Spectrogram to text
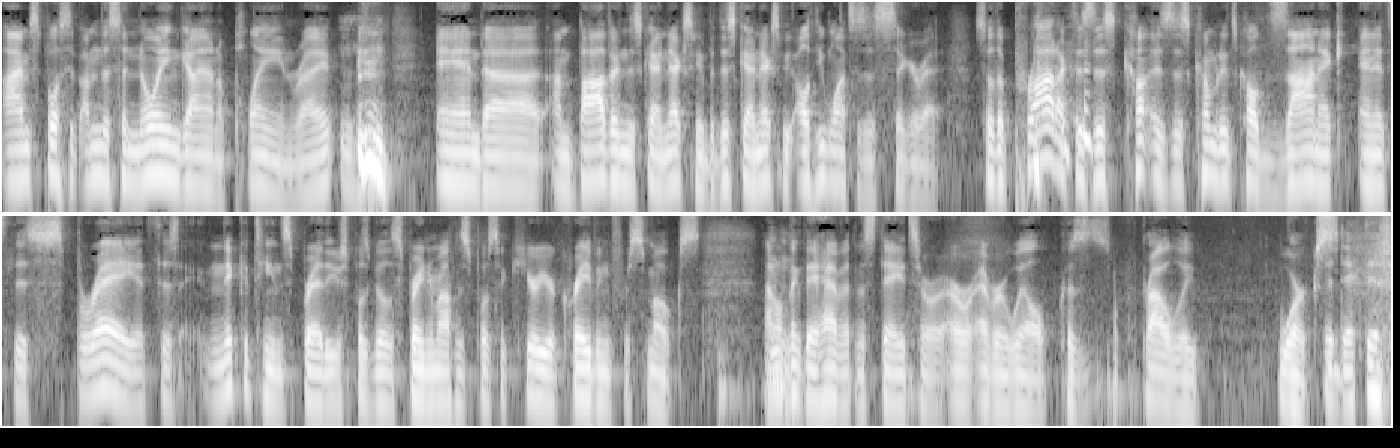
I'm supposed to. I'm this annoying guy on a plane, right? and uh, I'm bothering this guy next to me, but this guy next to me, all he wants is a cigarette. So the product is this co- is this company. It's called Zonnic, and it's this spray. It's this nicotine spray that you're supposed to be able to spray in your mouth. and It's supposed to cure your craving for smokes. I don't think they have it in the states or, or ever will because it probably works. Addictive.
